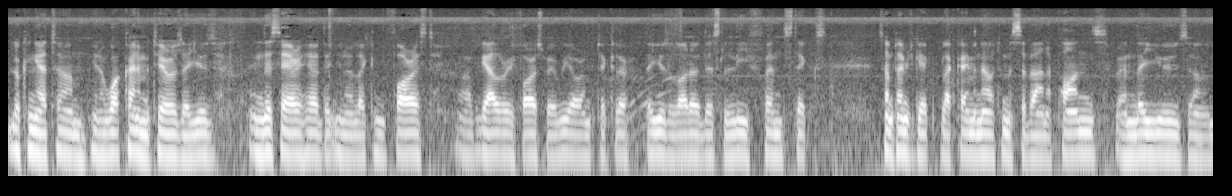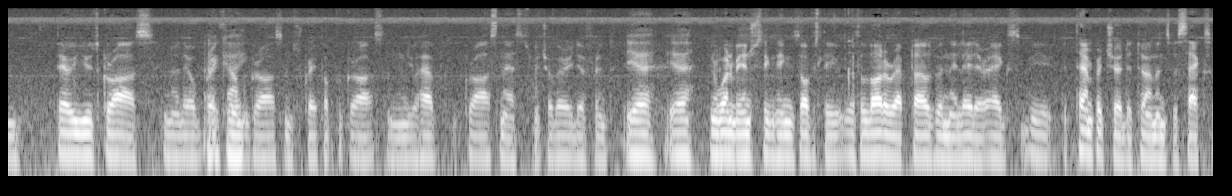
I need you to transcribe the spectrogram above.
looking at um, you know what kind of materials they use in this area here. That you know, like in the forest, uh, gallery forest where we are in particular, they use a lot of this leaf and sticks. Sometimes you get black cayman out in the savanna ponds, and they use um, they'll use grass. You know, they'll break down Okay. the grass and scrape up the grass, and you have grass nests which are very different. Yeah, yeah. And one of the interesting things, obviously, with a lot of reptiles when they lay their eggs, the, the temperature determines the sex.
